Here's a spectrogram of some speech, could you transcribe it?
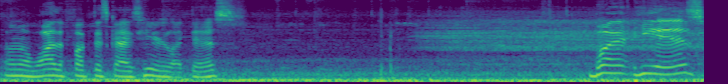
I don't know why the fuck this guy's here like this. But he is.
